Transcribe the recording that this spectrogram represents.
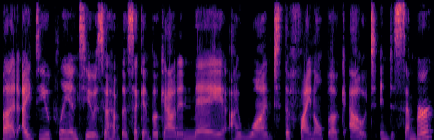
But I do plan to so have the second book out in May. I want the final book out in December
